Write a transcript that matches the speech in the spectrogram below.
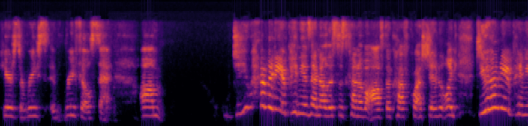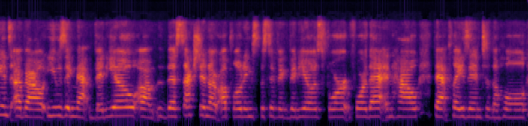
Here's the re- refill set. Um, do you have any opinions? I know this is kind of off the cuff question but like do you have any opinions about using that video um, the section of uploading specific videos for for that and how that plays into the whole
